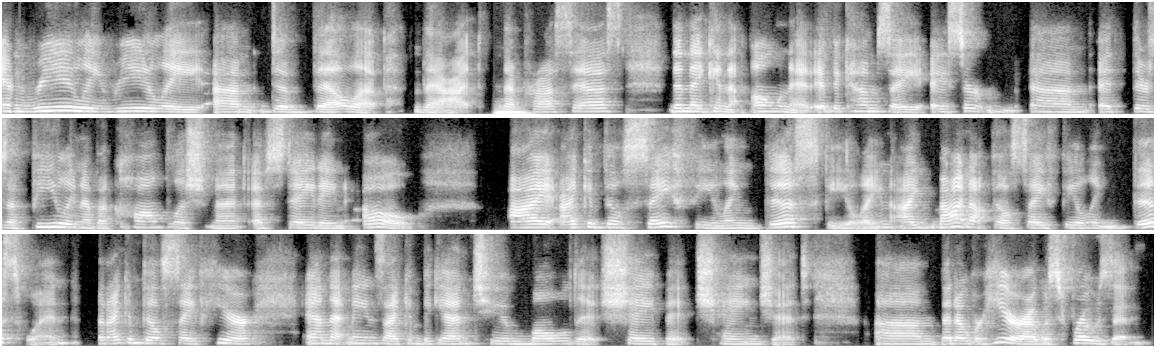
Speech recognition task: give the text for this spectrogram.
and really really um, develop that mm. that process then they can own it it becomes a, a certain um, a, there's a feeling of accomplishment of stating oh I, I can feel safe feeling this feeling. I might not feel safe feeling this one, but I can feel safe here. And that means I can begin to mold it, shape it, change it. Um, but over here, I was frozen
